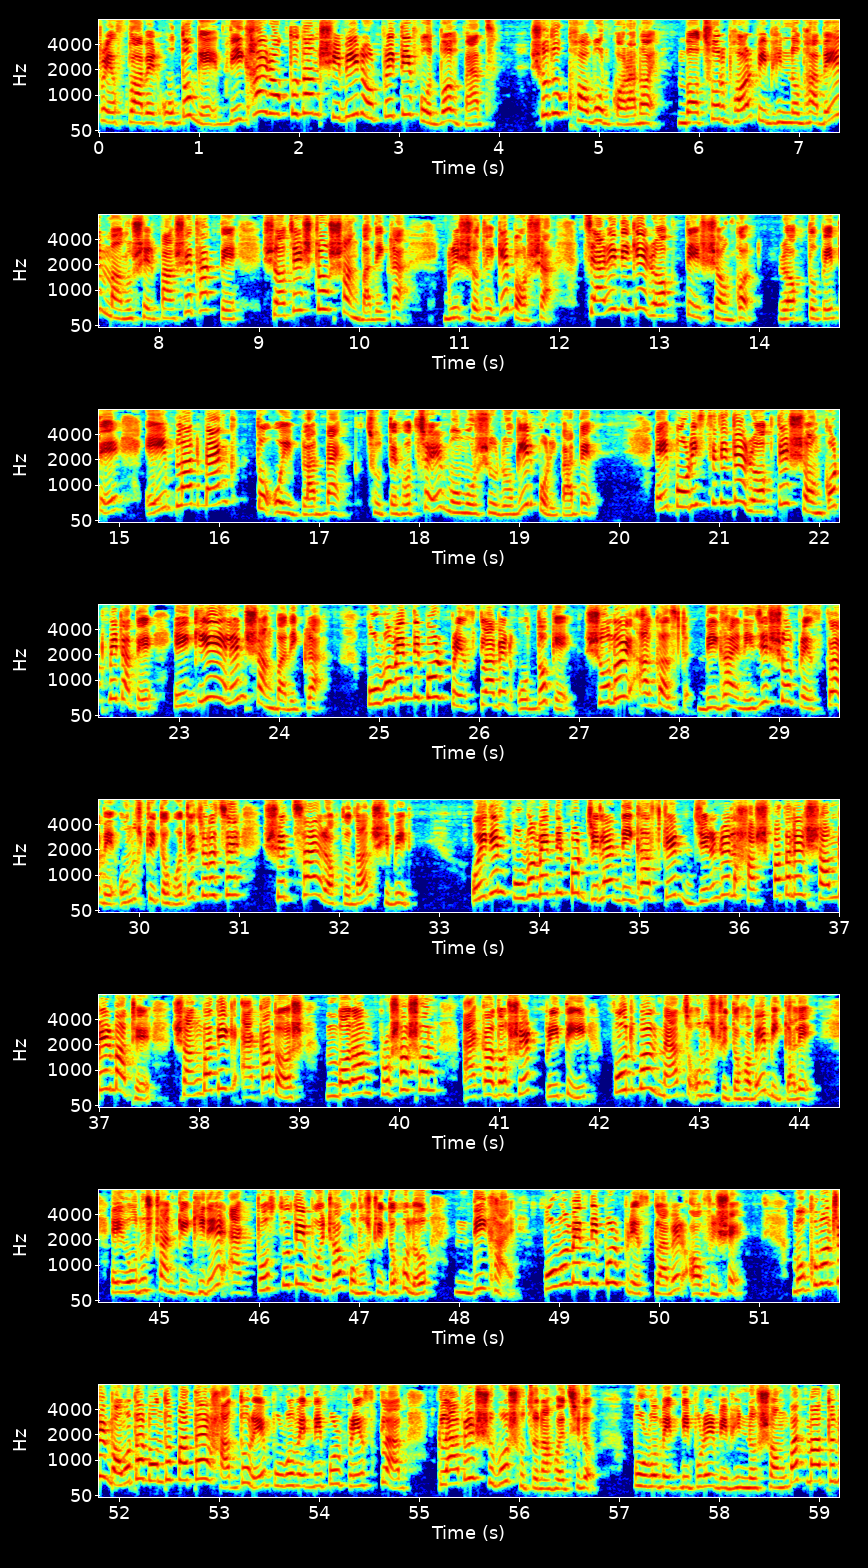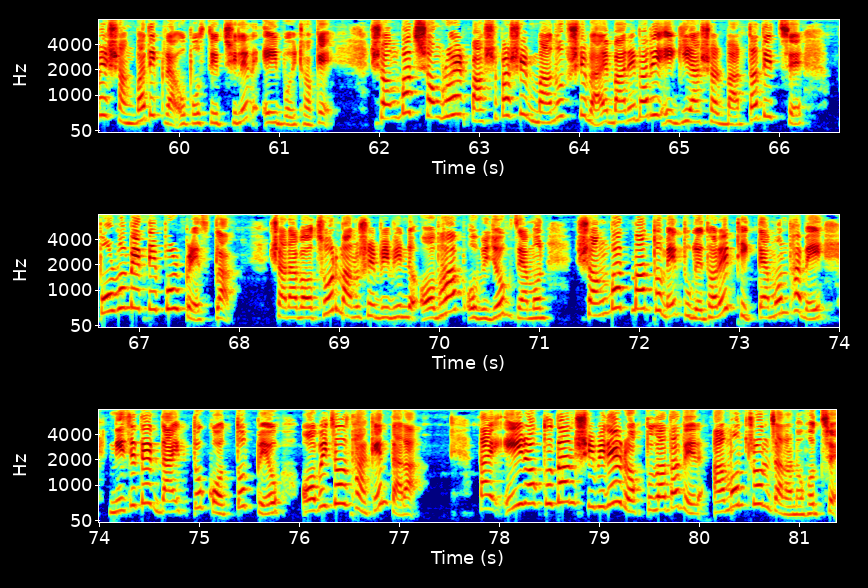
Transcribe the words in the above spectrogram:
Press ক্লাবের উদ্যোগে দীঘায় রক্তদান শিবির ও প্রীতি ফুটবল ম্যাচ। শুধু খবর করা নয়, বছরভর বিভিন্নভাবে মানুষের পাশে থাকতে সচেষ্ট সাংবাদিকরা। গ্রীষ্ম থেকে বর্ষা, চারিদিকে রক্তের সংকট। রক্ত পেতে এই ব্লাড ব্যাংক তো ওই ব্লাড ব্যাংক ছুটতে হচ্ছে মুমূর্ষু রোগীর পরিবারদের এই পরিস্থিতিতে রক্তের সংকট মেটাতে এগিয়ে এলেন সাংবাদিকরা। পূর্ব মেদিনীপুর প্রেস ক্লাবের উদ্যোগে ষোলোই আগস্ট দীঘায় নিজস্ব প্রেস ক্লাবে অনুষ্ঠিত হতে চলেছে স্বেচ্ছায় রক্তদান শিবির। ওই দিন পূর্ব মেদিনীপুর জেলার দীঘা স্টেট জেনারেল হাসপাতালের সামনের মাঠে সাংবাদিক একাদশ, বনাম প্রশাসন একাদশের প্রীতি ফুটবল ম্যাচ অনুষ্ঠিত হবে বিকালে। এই অনুষ্ঠানকে ঘিরে এক প্রস্তুতি বৈঠক অনুষ্ঠিত হলো দীঘায়, পূর্ব মেদিনীপুর প্রেস ক্লাবের অফিসে। মুখ্যমন্ত্রী মমতা বন্দ্যোপাধ্যায়ের হাত ধরে পূর্ব মেদিনীপুর প্রেস ক্লাব, ক্লাবের শুভ সূচনা হয়েছিল। পূর্ব মেদিনীপুরের বিভিন্ন সংবাদ মাধ্যমের সাংবাদিকরা উপস্থিত ছিলেন এই বৈঠকে। সংবাদ সংগ্রহের পাশাপাশি মানব সেবায় বারে বারে এগিয়ে আসার বার্তা দিচ্ছে পূর্ব মেদিনীপুর প্রেস ক্লাব। সারা বছর মানুষের বিভিন্ন অভাব, অভিযোগ যেমন সংবাদ মাধ্যমে তুলে ধরেন ঠিক তেমনভাবে নিজেদের দায়িত্ব, কর্তব্যেও অবিচল থাকেন তারা। তাই এই রক্তদান শিবিরে রক্তদাতাদের আমন্ত্রণ জানানো হচ্ছে।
